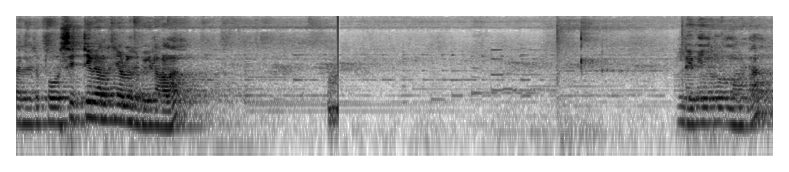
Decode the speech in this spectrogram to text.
നല്ലൊരു പോസിറ്റീവ് എനർജി ഉള്ളൊരു വീടാണ്. ലിവിങ് റൂമാണ്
